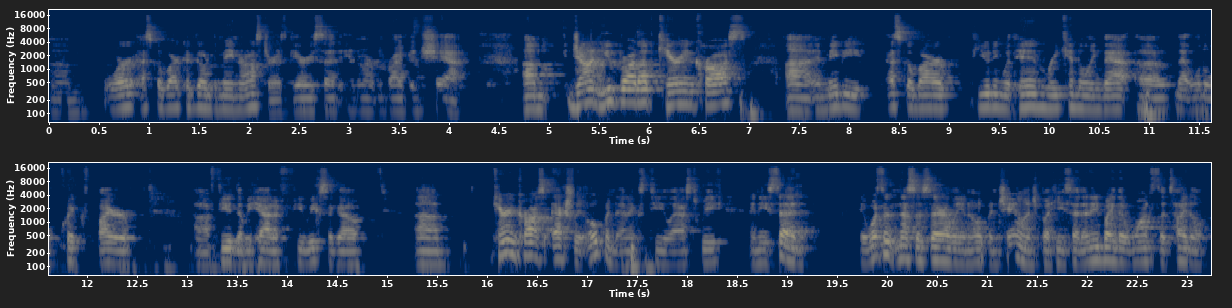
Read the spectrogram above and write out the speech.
um, or Escobar could go to the main roster, as Gary said in our private chat. Um, John, you brought up Karrion Kross, uh, and maybe Escobar feuding with him, rekindling that uh, that little quick fire uh, feud that we had a few weeks ago. Um, Karrion Kross actually opened NXT last week, and he said it wasn't necessarily an open challenge, but he said anybody that wants the title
